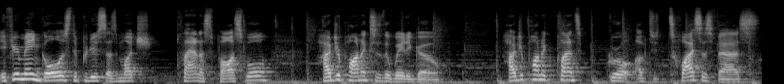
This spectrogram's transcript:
If your main goal is to produce as much plant as possible, hydroponics is the way to go. Hydroponic plants grow up to twice as fast.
